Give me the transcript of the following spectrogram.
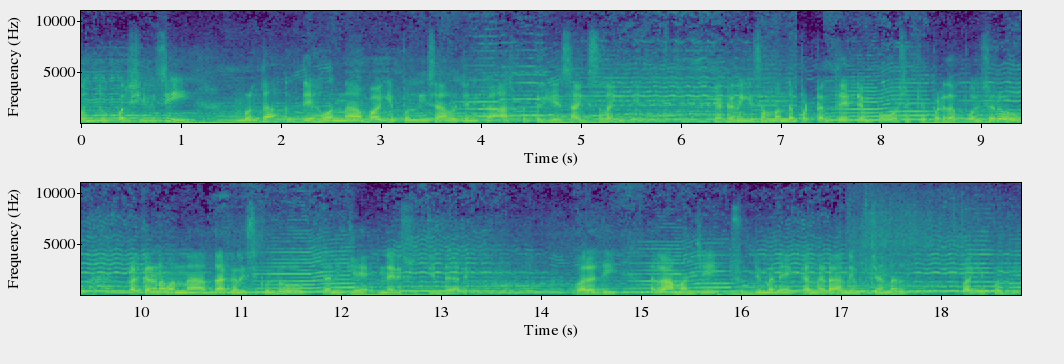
ಬಂದು ಪರಿಶೀಲಿಸಿ ಮೃತ ದೇಹವನ್ನು ಬಾಗೇಪಲ್ಲಿ ಸಾರ್ವಜನಿಕ ಆಸ್ಪತ್ರೆಗೆ ಸಾಗಿಸಲಾಗಿದೆ. ಘಟನೆಗೆ ಸಂಬಂಧಪಟ್ಟಂತೆ ಟೆಂಪೋ ವಶಕ್ಕೆ ಪಡೆದ ಪೊಲೀಸರು ಪ್ರಕರಣವನ್ನು ದಾಖಲಿಸಿಕೊಂಡು ತನಿಖೆ ನಡೆಸುತ್ತಿದ್ದಾರೆ. ವರದಿ, ರಾಮಂಜಿ ಸುದ್ದಿಮನೆ ಕನ್ನಡ ನ್ಯೂಸ್ ಚಾನಲ್, ಬಾಗೇಪಲ್ಲಿ.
